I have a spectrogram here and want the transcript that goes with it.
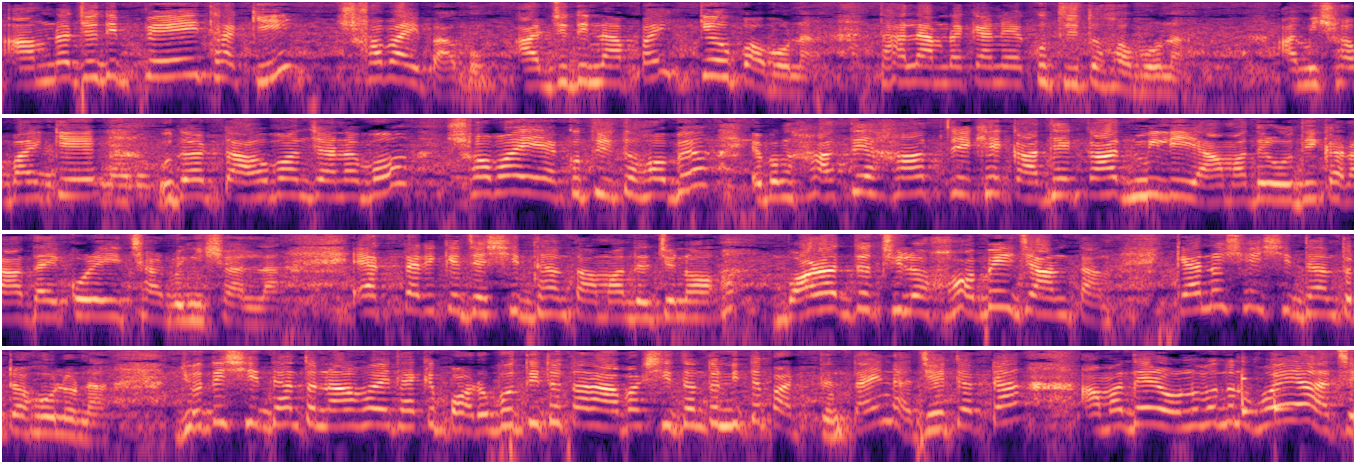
আমরা যদি পেয়েই থাকি, সবাই পাবো। আর যদি না পাই, কেউ পাবো না। তাহলে আমরা কেন একত্রিত হব না? আমি সবাইকে উদারত আহ্বান জানাব। সবাই একত্রিত হবে এবং হাতে হাত রেখে কাঁধে কাঁধ মিলিয়ে আমাদের অধিকার আদায় করেই ছাড়বে ইনশাল্লাহ এক তারিখে যে সিদ্ধান্ত আমাদের জন্য বরাদ্দ ছিল হবেই জানতাম। কেন সেই সিদ্ধান্তটা হলো না? যদি সিদ্ধান্ত না হয়ে থাকে, পরবর্তীতে তারা আবার সিদ্ধান্ত নিতে পারতেন, তাই না? যেহেতু একটা আমাদের অনুমোদন হয়ে আছে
